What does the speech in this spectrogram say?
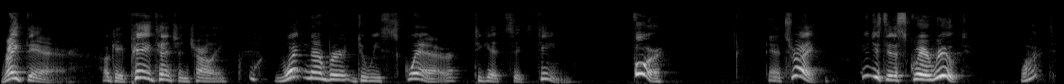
Right there. Okay, pay attention, Charlie. What number do we square to get 16? 4. That's right. You just did a square root. What?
